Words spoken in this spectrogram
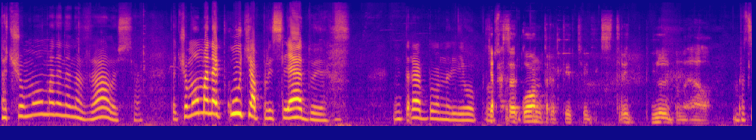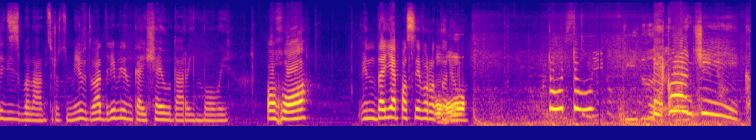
Та чому в мене не нажалося? Та чому мене куча преслідує? Не треба було наліво просто. це піти. контрити ці стріт-дріблер? Бо це дисбаланс, розумієш? Два дріблінга і ще й удар імбовий. Ого! Він дає пасив ротарю. Ту-ту! Бекончик!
